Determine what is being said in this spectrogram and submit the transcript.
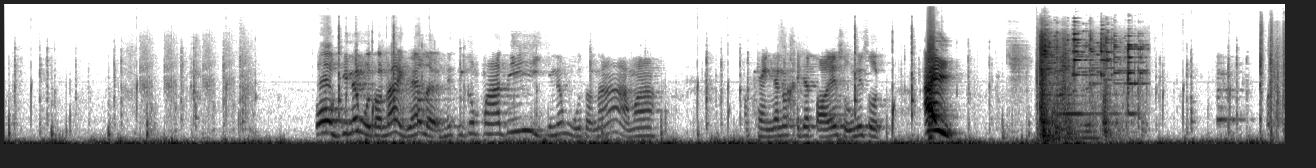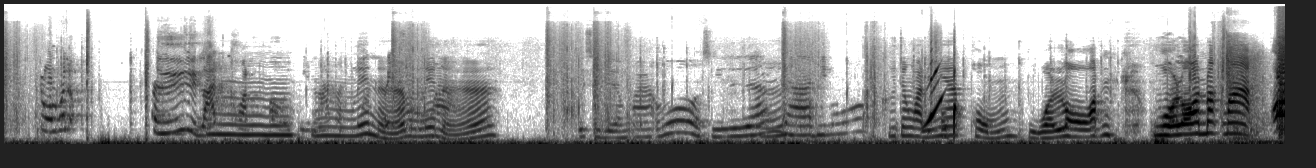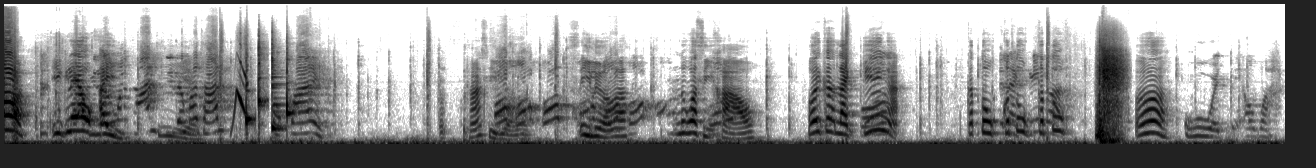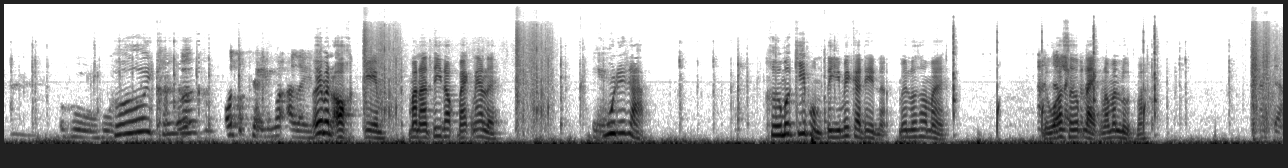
โอ้กินเนื้อหมูต่อหน้าอีกแล้วเลยนี่ก็มาดิกินเนื้อหมูต่อหน้ามามาแข่งกันว่าใครจะต่อได้สูงที่สุดไอ้โดนไปแล้วเออลัดคอนมึเอางโอเคมึมางเล่นหนามึงเล่นหนาสีเหลืองมาโอ้สีเหลืองยาดีโมคือจังหวะนี้เนี่ยผมหัวร้อน หัวร้อนมากๆอ้ออีกแล้วสีเหไอ้ลืองมาทันสีเหลืองมาทันตกไปฮะสีเหลืองขอขอขสีเหลืองเหรอขข นึกว่าสีขาว เฮ้ยก็แหลกกิ้งอะ กระตุกกระตุกกระตุก เออ โอ้ยเอาว่ะโอ้โหโหเฮ้ยค้างเออค้างโอ้ตกใจว่าอะไรเอ้ยมันออกเกม มันอันตี้น็อกแบ็กแน่เลยพูดได้ดับ คือเมื่อกี้ผมตีไม่กระเด็นอะ ไม่รู้ทำไม หรือว่าเซิร์ฟแหลกแล้วมันหลุดปะอาจจะ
